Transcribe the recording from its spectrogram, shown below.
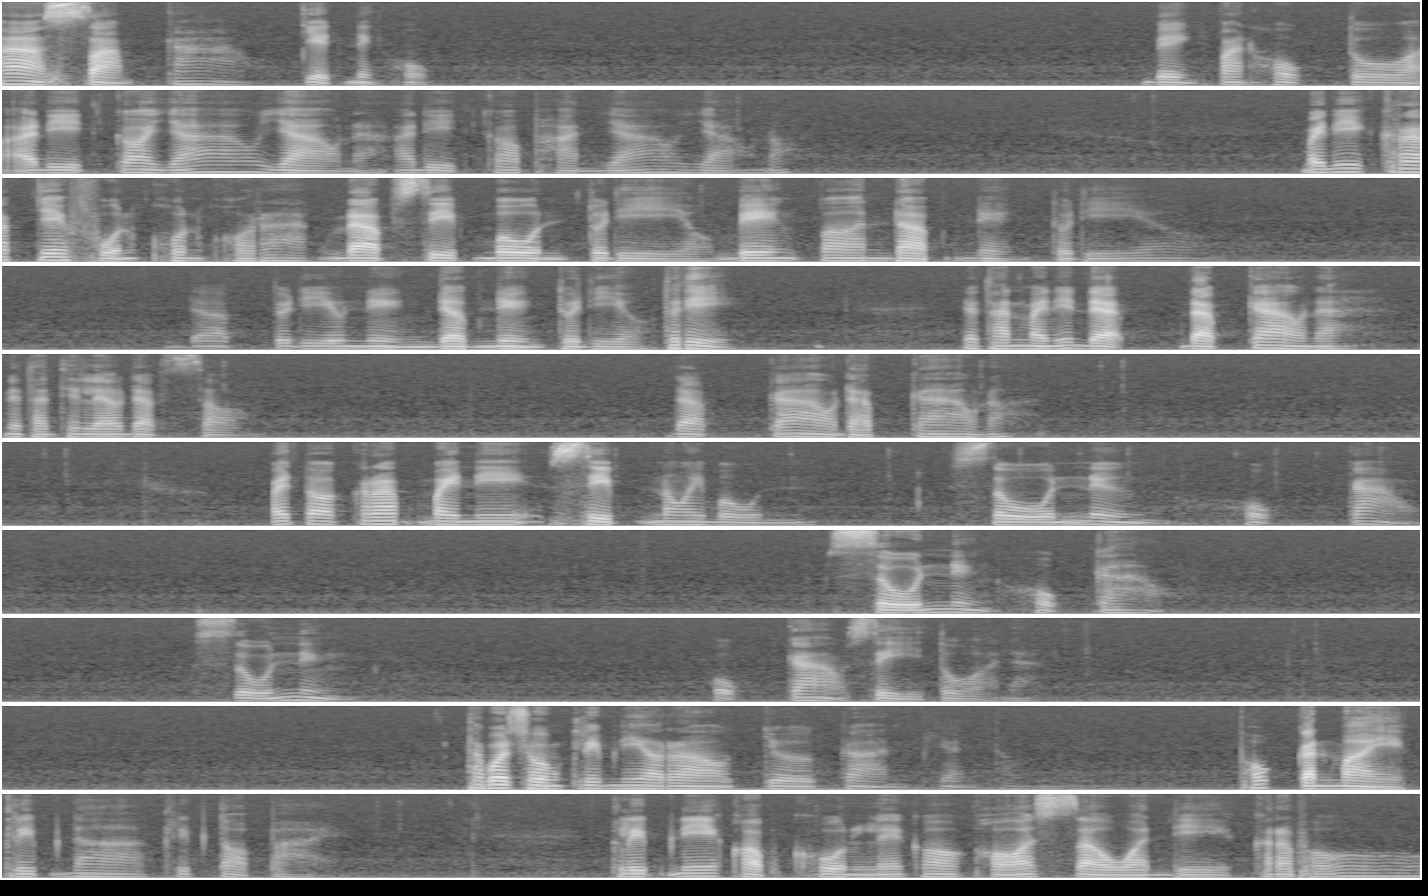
ห้าสามเก้าเจ็ดหนึ่งหกเบ่งปันหกตัว อดีตก็ยาวยาวนะ อดีตก็ผ่านยาวยาวเนาะใบนี้ครับเจฝนคนโคราชดับสิบบนตัวเดียว เบ่งปันดับหนึ่งตัวเดียว ดับตัวเดียวหนึ่งดับหนึ่งตัวเดียวตัวทีเดี๋ยวทันใหม่นี้ดับดับเก้านะในทันที่แล้วดับสองดับเก้าดับเก้าเนาะไปต่อครับใบนี้สิบน้อยบนศูนย์หนึ่งหกเก้าศูนย์หนึ่งหกเก้าศูนย์หนึ่ง หกเก้าสี่ตัวนะ ถ้าผู้ชมคลิปนี้เราเจอการเพียนเท่านี้ พบกันใหม่คลิปหน้าคลิปต่อไป คลิปนี้ขอบคุณและก็ขอสวัสดีครับผม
